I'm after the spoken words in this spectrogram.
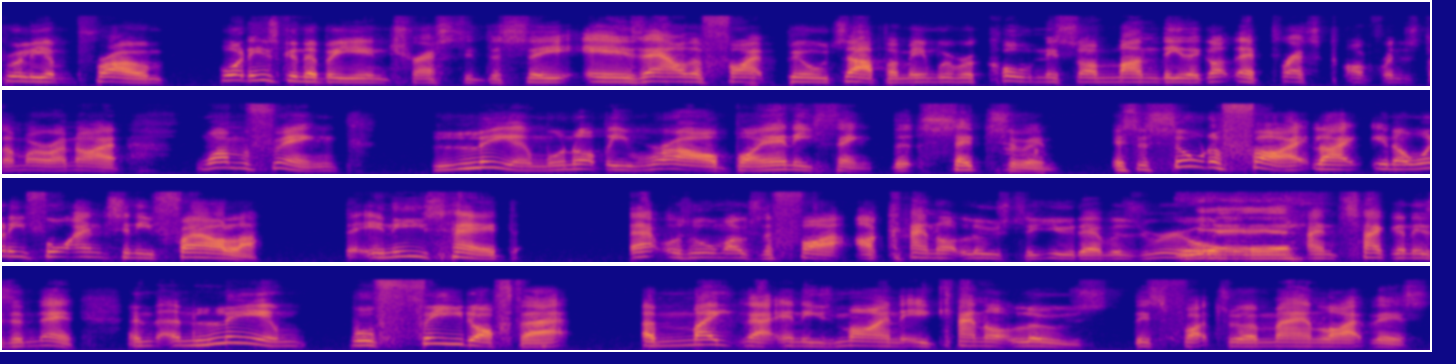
brilliant pro. What is going to be interesting to see is how the fight builds up. I mean, we're recording this on Monday. They got their press conference tomorrow night. One thing, Liam will not be riled by anything that's said to him. It's a sort of fight like you know when he fought Anthony Fowler. In his head, that was almost the fight. I cannot lose to you. There was real yeah, yeah, yeah. antagonism then, and and Liam will feed off that and make that in his mind that he cannot lose this fight to a man like this.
